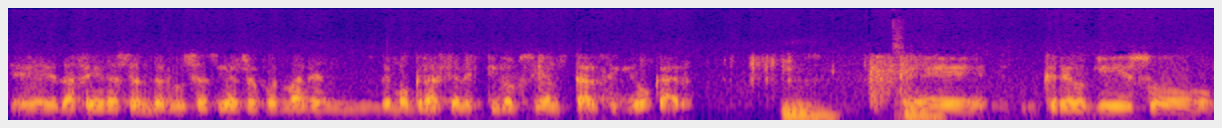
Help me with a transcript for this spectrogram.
eh, la Federación de Rusia se iba a transformar en democracia al estilo occidental, se equivocaron. Mm, eh, creo que eso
